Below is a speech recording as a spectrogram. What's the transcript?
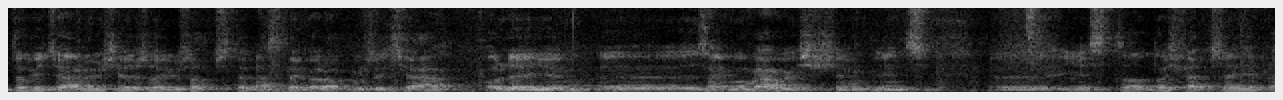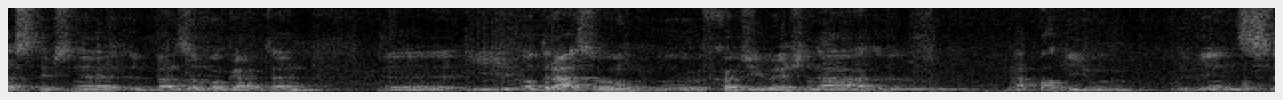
dowiedziałem się, że już od 14 roku życia olejem zajmowałeś się, więc jest to doświadczenie plastyczne bardzo bogate i od razu wchodziłeś na, na podium. Więc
